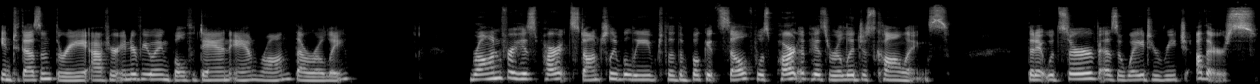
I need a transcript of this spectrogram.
in 2003 after interviewing both Dan and Ron thoroughly. Ron, for his part, staunchly believed that the book itself was part of his religious callings that it would serve as a way to reach others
